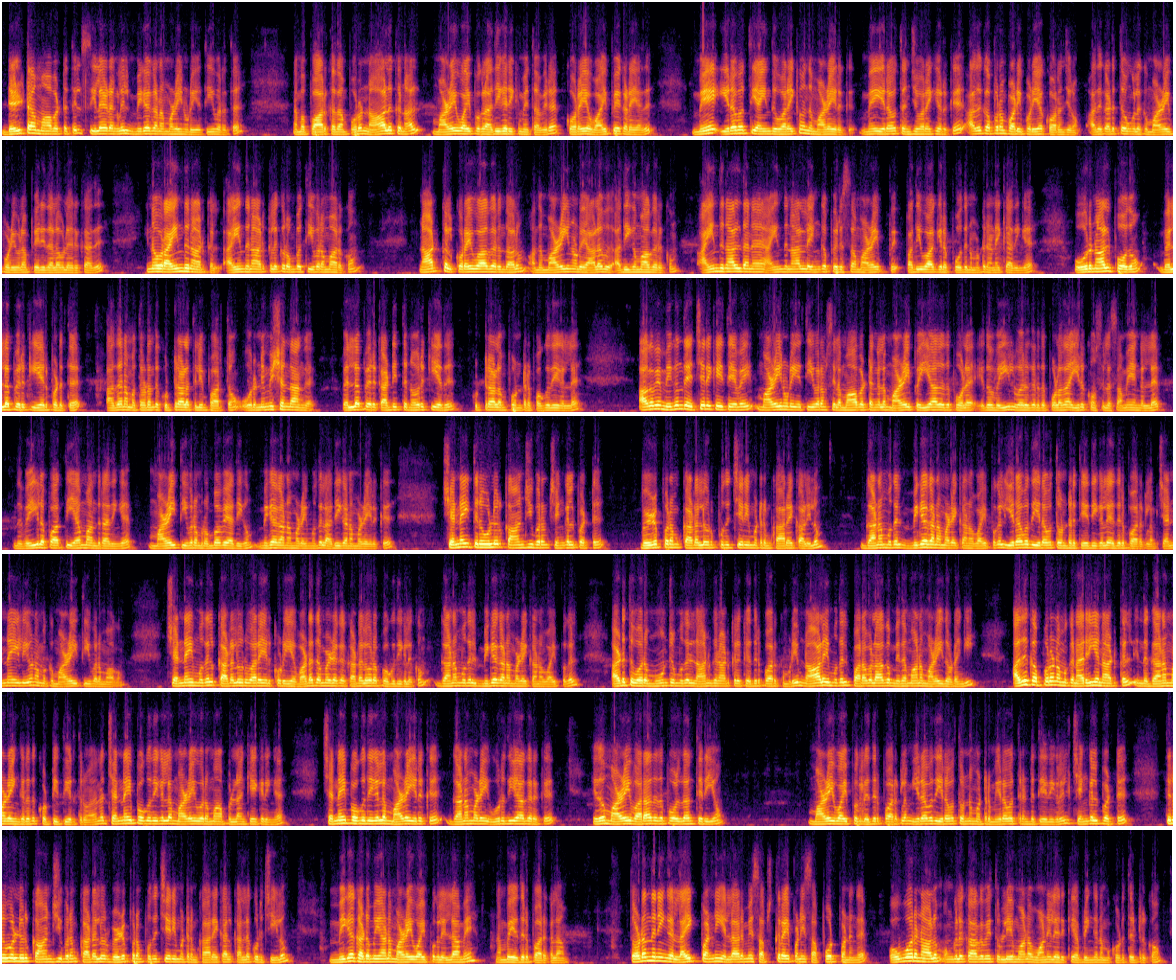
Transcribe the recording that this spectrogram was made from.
டெல்டா மாவட்டத்தில் சில இடங்களில் மிக கனமழையினுடைய தீவிரத்தை நம்ம பார்க்க தான் போகிறோம் நாளுக்கு நாள் மழை வாய்ப்புகள் அதிகரிக்குமே தவிர குறைய வாய்ப்பே கிடையாது. மே 25 வரைக்கும் இந்த மழை இருக்குது மே 25 வரைக்கும் இருக்குது அதுக்கப்புறம் படிப்படியாக குறைஞ்சிரும். அதுக்கடுத்து உங்களுக்கு மழை பொழிவுலாம் பெரிதளவில் இருக்காது. இன்னும் ஒரு ஐந்து நாட்கள் ஐந்து நாட்களுக்கு ரொம்ப தீவிரமாக இருக்கும். நாட்கள் குறைவாக இருந்தாலும் அந்த மழையினுடைய அளவு அதிகமாக இருக்கும். ஐந்து நாள் தானே ஐந்து நாளில் எங்கே பெருசாக மழை பெ பதிவாகிற போதுன்னு மட்டும் நினைக்காதீங்க. ஒரு நாள் போதும் வெள்ளப்பெருக்கு ஏற்படுத்த. அதை நம்ம தொடர்ந்து குற்றாலத்திலையும் பார்த்தோம். ஒரு நிமிஷம் தாங்க வெள்ளப்பெருக்கு அடித்து நொறுக்கியது குற்றாலம் போன்ற பகுதிகளில் ஆகவே மிகுந்த எச்சரிக்கை தேவை. மழையினுடைய தீவிரம் சில மாவட்டங்களில் மழை பெய்யாதது போல, ஏதோ வெயில் வருகிறது போல தான் இருக்கும் சில சமயங்களில் இந்த வெயிலை பார்த்து ஏமாந்துடாதீங்க மழை தீவிரம் ரொம்பவே அதிகம். மிக கனமழை முதல் அதி கனமழை இருக்குது சென்னை, திருவள்ளூர், காஞ்சிபுரம், செங்கல்பட்டு, விழுப்புரம், கடலூர், புதுச்சேரி மற்றும் காரைக்காலிலும் கன முதல் மிக கனமழைக்கான வாய்ப்புகள் இருபது இருபத்தொன்று தேதிகளில் எதிர்பார்க்கலாம். சென்னையிலையும் நமக்கு மழை தீவிரமாகும். சென்னை முதல் கடலூர் வரை இருக்கக்கூடிய வட தமிழக கடலோர பகுதிகளுக்கும் கன முதல் மிக கனமழைக்கான வாய்ப்புகள் அடுத்து வரும் மூன்று முதல் நான்கு நாட்களுக்கு எதிர்பார்க்க முடியும். நாளை முதல் பரவலாக மிதமான மழை தொடங்கி, அதுக்கப்புறம் நமக்கு நிறைய நாட்கள் இந்த கனமழைங்கிறது கொட்டி தீர்த்துரும். ஏன்னா சென்னை பகுதிகளில் மழை வருமா? அப்படிலாம் கேட்குறீங்க. சென்னை பகுதிகளில் மழை இருக்குது கனமழை உறுதியாக இருக்குது ஏதோ மழை வராதது போல் தான் தெரியும். மழை வாய்ப்புகள் எதிர்பார்க்கலாம். 20, 21 மற்றும் 22 தேதிகளில் செங்கல்பட்டு, திருவள்ளூர், காஞ்சிபுரம், கடலூர், விழுப்புரம், புதுச்சேரி மற்றும் காரைக்கால், கள்ளக்குறிச்சியிலும் மிக கடுமையான மழை வாய்ப்புகள் எல்லாமே நம்ம எதிர்பார்க்கலாம். தொடர்ந்து நீங்கள் லைக் பண்ணி எல்லாருமே சப்ஸ்கிரைப் பண்ணி சப்போர்ட் பண்ணுங்க. ஒவ்வொரு நாளும் உங்களுக்காகவே துல்லியமான வானிலை இருக்கு அப்படிங்கிறத நம்ம கொடுத்துட்டு இருக்கோம்.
